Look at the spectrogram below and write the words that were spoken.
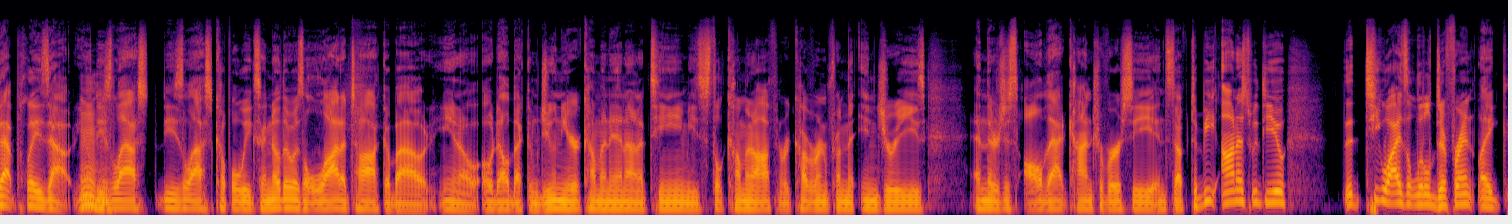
that plays out. You know, these mm-hmm. last these last couple weeks. I know there was a lot of talk about you know Odell Beckham Jr. coming in on a team. He's still coming off and recovering from the injuries, and there's just all that controversy and stuff. To be honest with you. The Ty is a little different. Like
